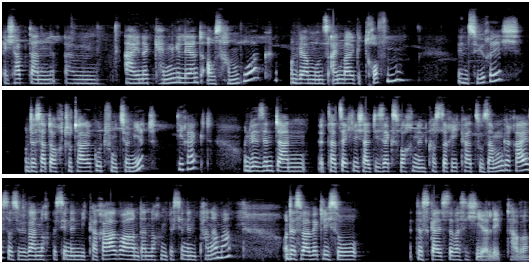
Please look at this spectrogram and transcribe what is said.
ich habe dann ähm, eine kennengelernt aus Hamburg und wir haben uns einmal getroffen in Zürich und das hat auch total gut funktioniert direkt. Und wir sind dann tatsächlich halt die sechs Wochen in Costa Rica zusammengereist. Also wir waren noch ein bisschen in Nicaragua und dann noch ein bisschen in Panama. Und das war wirklich so das Geilste, was ich hier erlebt habe.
